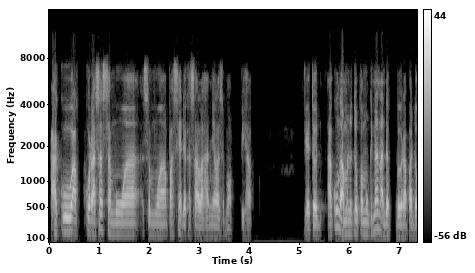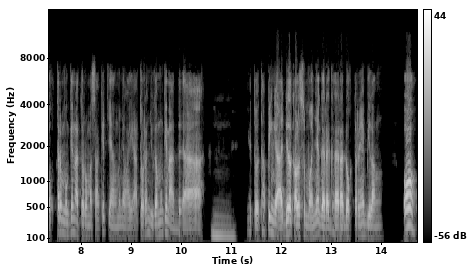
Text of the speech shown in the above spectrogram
Aku aku rasa semua semua pasti ada kesalahannya lah semua pihak. Yaitu aku nggak menutup kemungkinan ada beberapa dokter mungkin atau rumah sakit yang menyalahi aturan juga mungkin ada Hmm. gitu. Tapi nggak adil kalau semuanya gara-gara dokternya bilang, oh,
